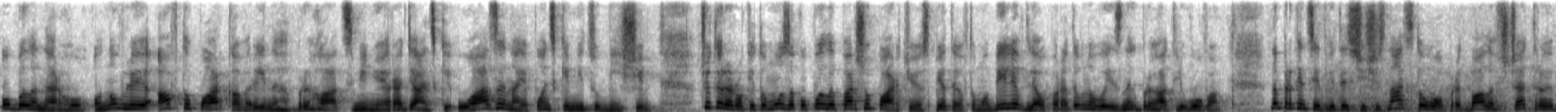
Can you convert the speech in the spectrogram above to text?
обленерго оновлює автопарк аварійних бригад, змінює радянські УАЗи на японські Міцубіші. Чотири роки тому закупили першу партію з п'яти автомобілів для оперативно-виїзних бригад Львова. Наприкінці 2016-го придбали ще три.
